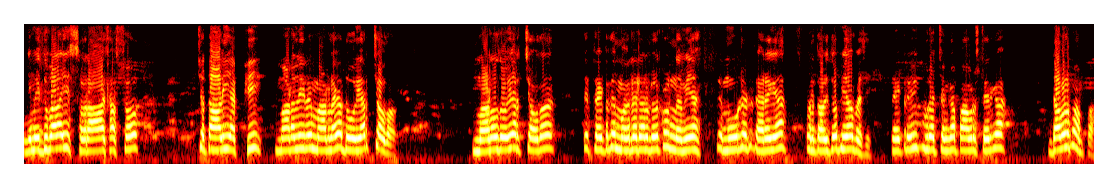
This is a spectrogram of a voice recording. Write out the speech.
ਜਿਵੇਂ ਦੁਬਾਰਾ ਇਹ ਸਵਰਾਜ 744 FE ਮਾਡਲ ਦੀ ਮਾਡਲ ਹੈਗਾ 2014 ਮਾਡਲ 2014 ਤੇ ਟਰੈਕਟਰ ਦੇ ਮਗਰਲੇ ਟਾਇਰ ਬਿਲਕੁਲ ਨਵੇਂ ਆ ਤੇ ਮੂਹਰਲੇ ਟਾਇਰ ਹੈਗਾ 45 ਤੋਂ 50 ਪੈਸੇ। ਟਰੈਕਟਰ ਵੀ ਪੂਰਾ ਚੰਗਾ ਪਾਵਰ ਸਟੀਅਰਿੰਗ ਆ ਡਬਲ ਪੰਪ ਆ।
